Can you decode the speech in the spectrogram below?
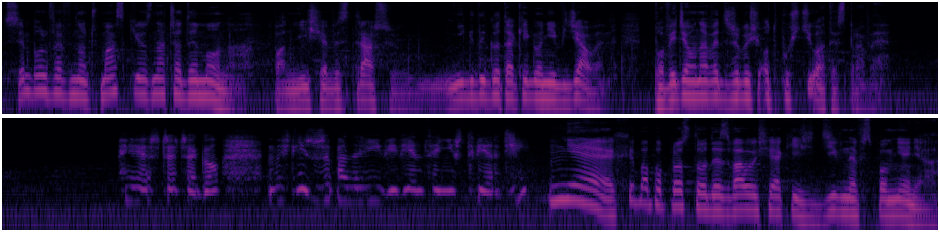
Symbol wewnątrz maski oznacza demona. Pan Lee się wystraszył. Nigdy go takiego nie widziałem. Powiedział nawet, żebyś odpuściła tę sprawę. jeszcze czego? Myślisz, że pan Lee wie więcej niż twierdzi? Nie, chyba po prostu odezwały się jakieś dziwne wspomnienia.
